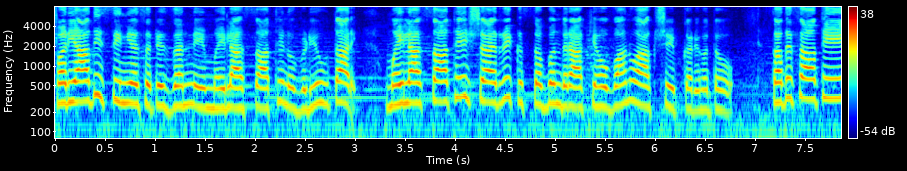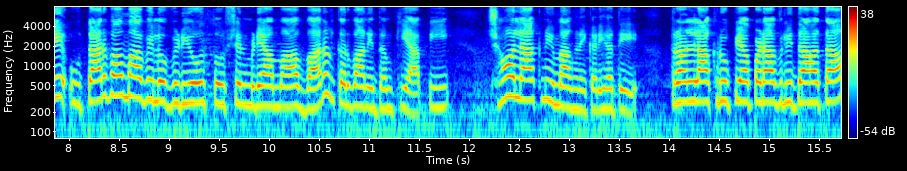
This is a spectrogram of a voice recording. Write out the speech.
ફરિયાદી સિનિયર સિટીઝનને મહિલા સાથેનો વીડિયો ઉતારી. મહિલા સાથે શારીરિક સંબંધ રાખ્યા હોવાનો આક્ષેપ કર્યો હતો. સાથે સાથે ઉતારવામાં આવેલો વીડિયો સોશિયલ મીડિયામાં વાયરલ કરવાની ધમકી આપી છ લાખની માંગણી કરી હતી. ત્રણ લાખ રૂપિયા પડાવી લીધા હતા.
